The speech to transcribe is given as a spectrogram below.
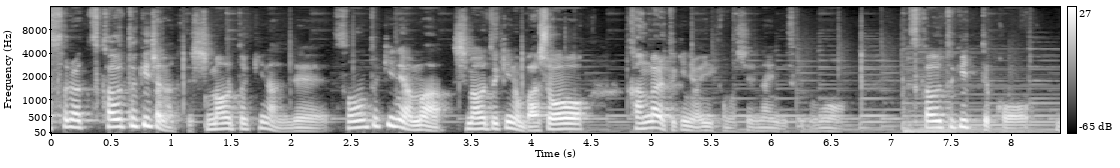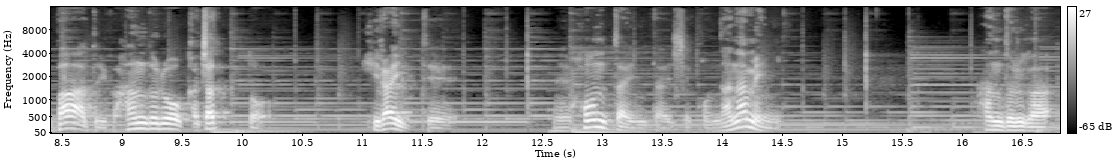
それは使う時じゃなくてしまう時なんで、その時にはまあ、しまう時の場所を考える時にはいいかもしれないんですけども、使う時ってこう、バーというかハンドルをガチャッと開いて、ね、本体に対してこう斜めにハンドルが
